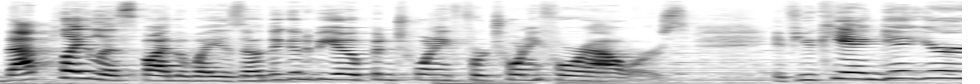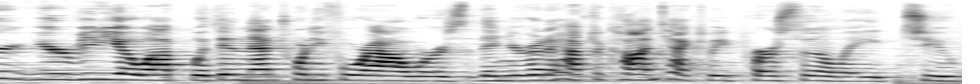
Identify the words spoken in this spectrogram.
That playlist, by the way, is only gonna be open 20 for 24 hours. If you can't get your, your video up within that 24 hours, then you're gonna have to contact me personally to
